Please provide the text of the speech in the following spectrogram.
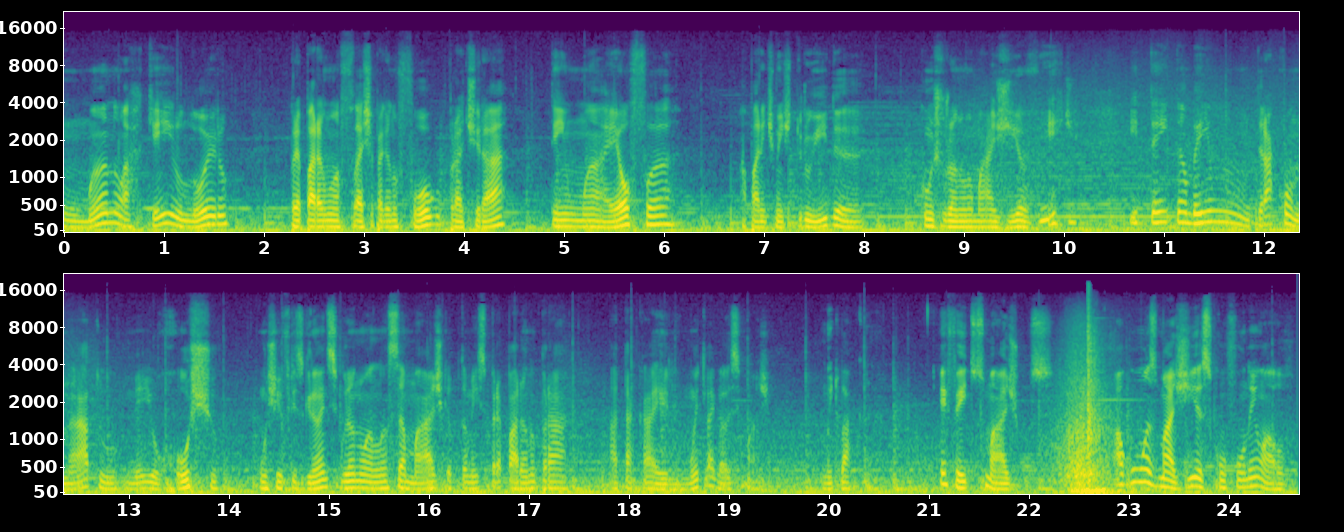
um humano, arqueiro, loiro, preparando uma flecha pegando fogo para atirar. Tem uma elfa, aparentemente druida, conjurando uma magia verde. E tem também um draconato meio roxo, com chifres grandes, segurando uma lança mágica, também se preparando para atacar ele. Muito legal esse mágico. Muito bacana. Efeitos mágicos. Algumas magias confundem o alvo,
